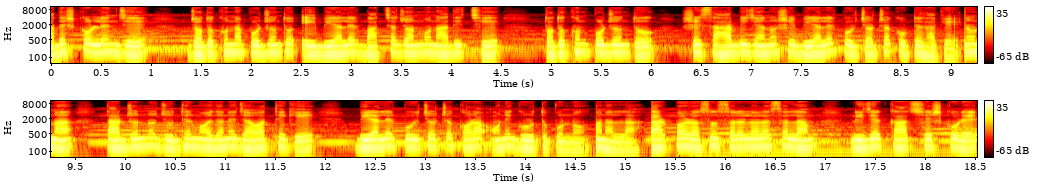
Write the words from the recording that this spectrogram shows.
আদেশ করলেন যে, যতক্ষণ না পর্যন্ত এই বিড়ালের বাচ্চা জন্ম না দিচ্ছে, ততক্ষণ পর্যন্ত সেই সাহাবি যেন সেই বিড়ালের পরিচর্যা করতে থাকে। কেননা তার জন্য যুদ্ধের ময়দানে যাওয়ার থেকে বিড়ালের পরিচর্যা করা অনেক গুরুত্বপূর্ণ। মান আল্লাহ তারপর রসুল সাল্লাহ সাল্লাম নিজের কাজ শেষ করে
